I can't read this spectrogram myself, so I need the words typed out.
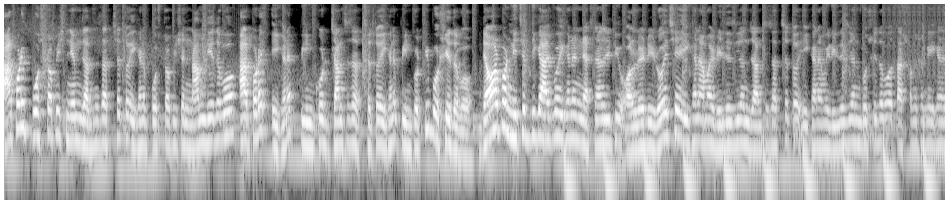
তারপরে পোস্ট অফিস নেম জানতে চাচ্ছে তো এখানে পোস্ট অফিসের নাম দিয়ে দেবো। তারপরে এইখানে পিনকোড জানতে চাচ্ছে তো এখানে পিনকোডটি বসিয়ে দেবো। দেওয়ার পর নিচের দিকে আসব, এখানে ন্যাশনালিটি অলরেডি রয়েছে এইখানে আমার রিলিজিয়ন জানতে চাচ্ছে, তো এখানে আমি রিলিজিয়ন বসিয়ে দেবো, তার সঙ্গে সঙ্গে এখানে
